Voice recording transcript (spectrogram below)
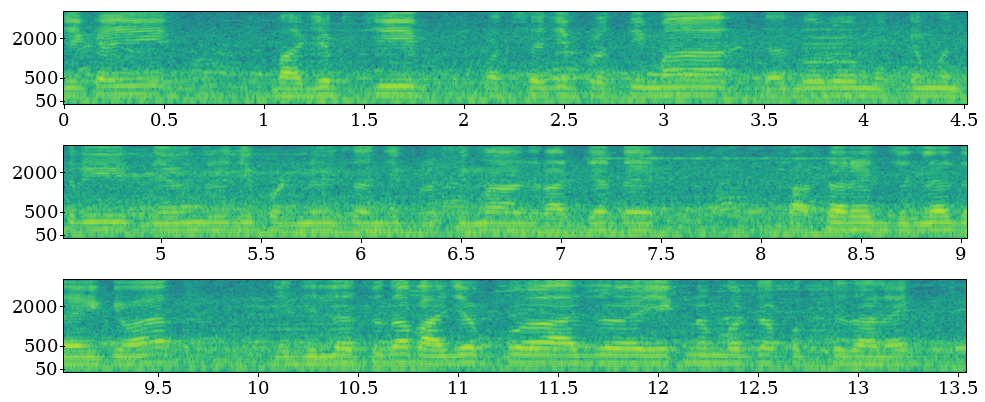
जे काही भाजपची पक्षाची प्रतिमा त्याचबरोबर मुख्यमंत्री देवेंद्रजी फडणवीसांची प्रतिमा आज राज्यात आहे सातारा जिल्ह्यात आहे किंवा या जिल्ह्यातसुद्धा भाजप आज एक नंबरचा पक्ष झाला आहे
